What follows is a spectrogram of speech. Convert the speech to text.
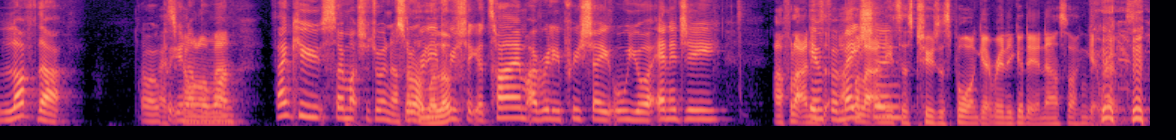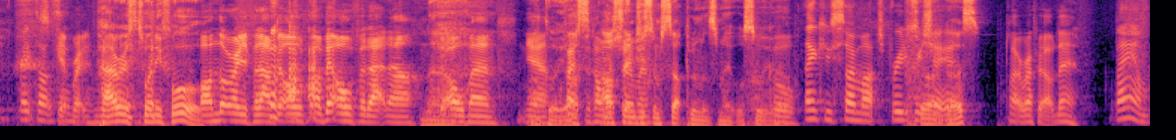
Love that. Oh, I'll Thanks put you number on, one. man. Thank you so much for joining us. It's I all right, really my love. appreciate your time. I really appreciate all your energy. I feel like I need, to, I feel like I need to choose a sport and get really good at it now, so I can get reps. Great dancing. get reps. Paris 24. Oh, I'm not ready for that. I'm a bit old, a bit old for that now. I'm a bit Nah. old man. Yeah. I'll, got you. Thanks for I'll, I'll the show, send you man. some supplements, mate. We'll sort you out. Cool. Thank you so much. Really It's all right, appreciate it. guys. All right, wrap it up there. Bam.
